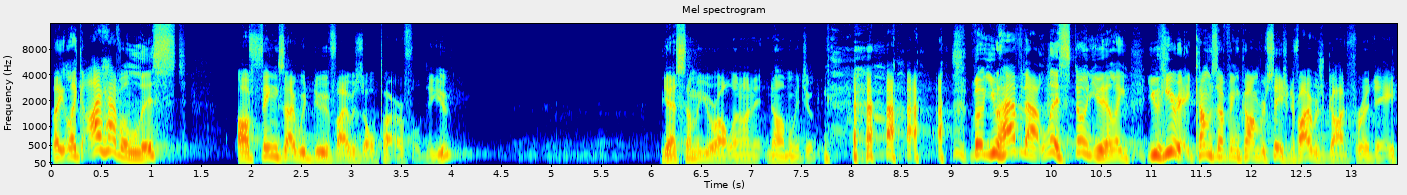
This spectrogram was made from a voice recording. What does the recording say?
Like, like I have a list of things I would do if I was all powerful. Do you? Yeah, some of you are all in on it. No, I'm only joking. but you have that list, don't you? Like you hear it, it comes up in conversation. If I was God for a day,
